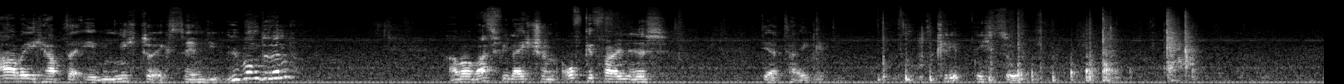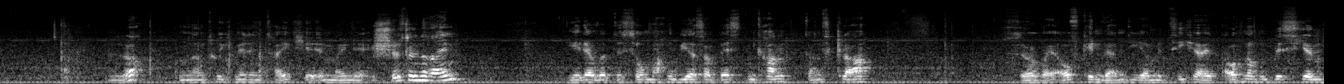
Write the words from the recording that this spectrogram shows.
aber ich habe da eben nicht so extrem die Übung drin. Aber was vielleicht schon aufgefallen ist, der Teig klebt nicht so. So, und dann tue ich mir den Teig hier in meine Schüsseln rein. Jeder wird es so machen, wie er es am besten kann, ganz klar. So, bei Aufgehen werden die ja mit Sicherheit auch noch ein bisschen.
